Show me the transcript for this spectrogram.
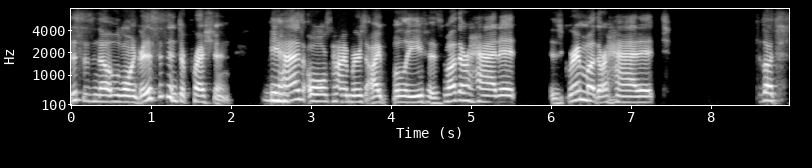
This is no longer, this isn't depression. Mm-hmm. He has Alzheimer's, I believe. His mother had it, his grandmother had it. Let's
